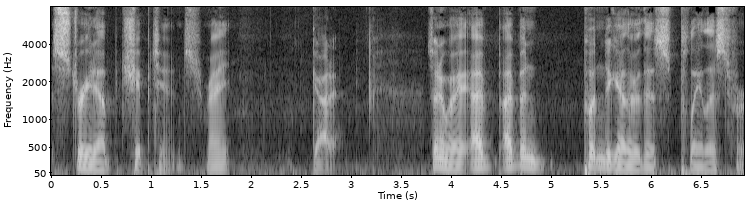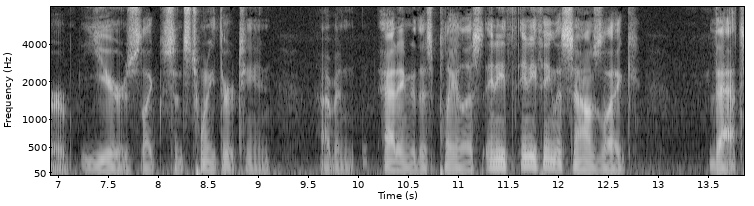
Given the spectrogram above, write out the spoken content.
straight up chip tunes, right? Got it. So anyway, I've I've been putting together this playlist for years, like since 2013. I've been adding to this playlist any anything that sounds like that,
